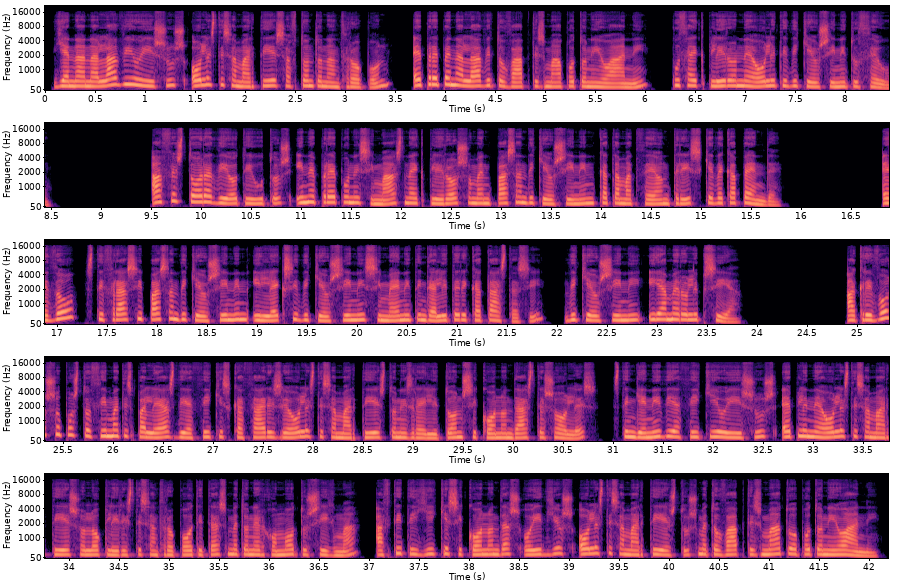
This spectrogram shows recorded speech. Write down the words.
Για να αναλάβει ο Ιησούς όλες τις αμαρτίες αυτών των ανθρώπων, έπρεπε να λάβει το βάπτισμα από τον Ιωάννη, που θα εκπλήρωνε όλη τη δικαιοσύνη του Θεού. Άφες τώρα διότι ούτως είναι πρέπον ει να εκπληρώσομεν πάσαν δικαιοσύνην κατά Ματθαίων 3 και 15. Εδώ, στη φράση πάσαν δικαιοσύνην η λέξη δικαιοσύνη σημαίνει την καλύτερη κατάσταση, δικαιοσύνη ή αμεροληψία. Ακριβώς όπως το θύμα της παλαιάς διαθήκης καθάριζε όλες τις αμαρτίες των Ισραηλιτών σηκώνοντάς τες όλες, στην καινή διαθήκη ο Ισού έπλυνε όλες τις αμαρτίες ολόκληρης της ανθρωπότητας με τον ερχομό του Σίγμα, αυτή τη γη και σηκώνοντας ο ίδιος όλες τις αμαρτίες τους με το βάπτισμά του από τον Ιωάννη.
